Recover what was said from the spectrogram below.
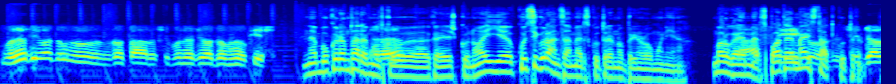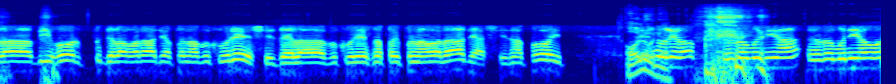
Bună ziua, domnul Rotaru și bună ziua, domnul Chiș. Ne bucurăm tare mult cu, că ești cu noi. Cu siguranță a mers cu trenul prin România. Mă rog, ai Da, mers. Poate ai mai sigur. stat cu Și trenul. de la Bihor, de la Oradea până la București și de la București înapoi până la Oradea și înapoi. O lună. Trenurile la- În România, în România o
